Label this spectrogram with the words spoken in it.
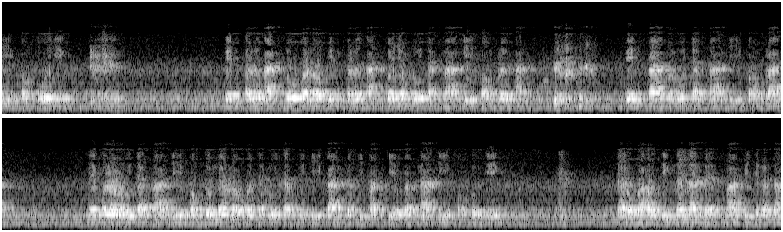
ที่ของตัวเอง เป็นพฤหัสรู้ว่าเราเป็นพฤหัสก็ย่อมรู้จักหน้าที่ของพฤหัสเป็นพระก็รู้จักหน้าที่ของพระ ในเมื่อเรารู้จักหน้าที่ของตนแล้วเราก็จะรู้จักวิธีการปฏิบัติเกี่ยวกับหน้าที่ของตนเอง แล้วก็เอาสิ่งนั้นนั่นแหละมาพิจารณา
